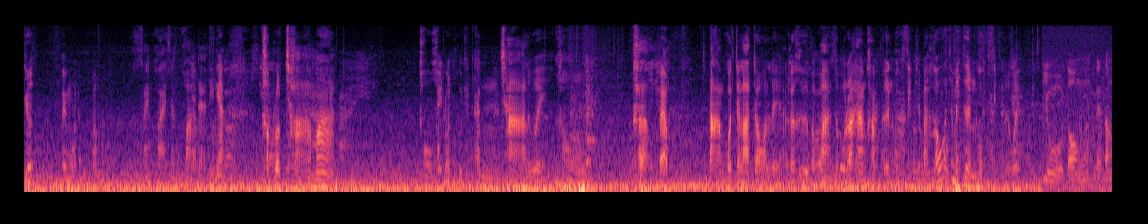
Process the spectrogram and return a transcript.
เยอะไปหมดอะแบบซ้ายขวาซ้ายขวาแต่ที่เนี่ย ขับรถช้ามาก เขาขับรถกันช้าเลยเว้ยเขาขับแบบตามกฎจราจรเลยอะก็คือแบบว่าสมมติว่าห้ามขับเกิน 60 ใช่ปะเขาก็จะไม่เกิน 60 เลยเว้ยอยู่ตรงแต่ต้อง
